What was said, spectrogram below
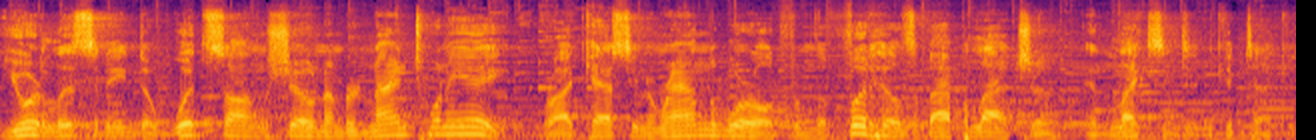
You're listening to Woodsong Show number 928, broadcasting around the world from the foothills of Appalachia in Lexington, Kentucky.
